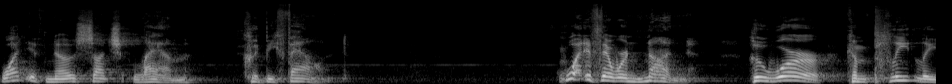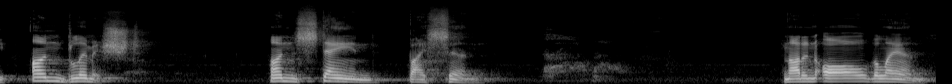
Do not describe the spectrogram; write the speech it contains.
what if no such lamb could be found? What if there were none who were completely unblemished unstained by sin. Not in all the land,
